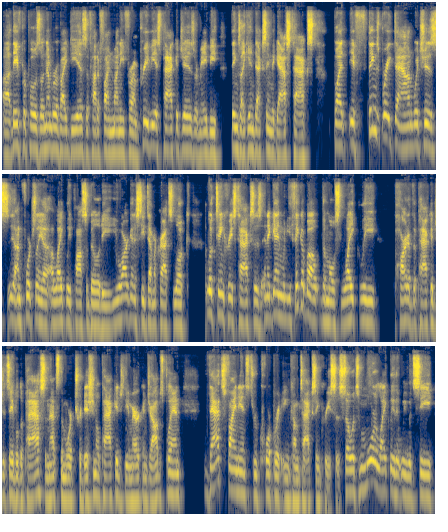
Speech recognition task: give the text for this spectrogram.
Uh, they've proposed a number of ideas of how to find money from previous packages or maybe things like indexing the gas tax. But if things break down, which is unfortunately a, a likely possibility, you are going to see Democrats look look to increase taxes. And again, when you think about the most likely part of the package it's able to pass, and that's the more traditional package, the American Jobs Plan, that's financed through corporate income tax increases. So it's more likely that we would see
